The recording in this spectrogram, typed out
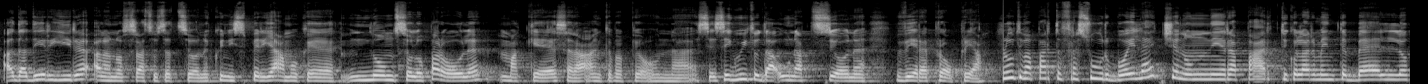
ad aderire alla nostra associazione, quindi speriamo che non solo parole, ma che sarà anche proprio un, seguito da un'azione vera e propria. L'ultima parte fra Surbo e Lecce non era particolarmente bello,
